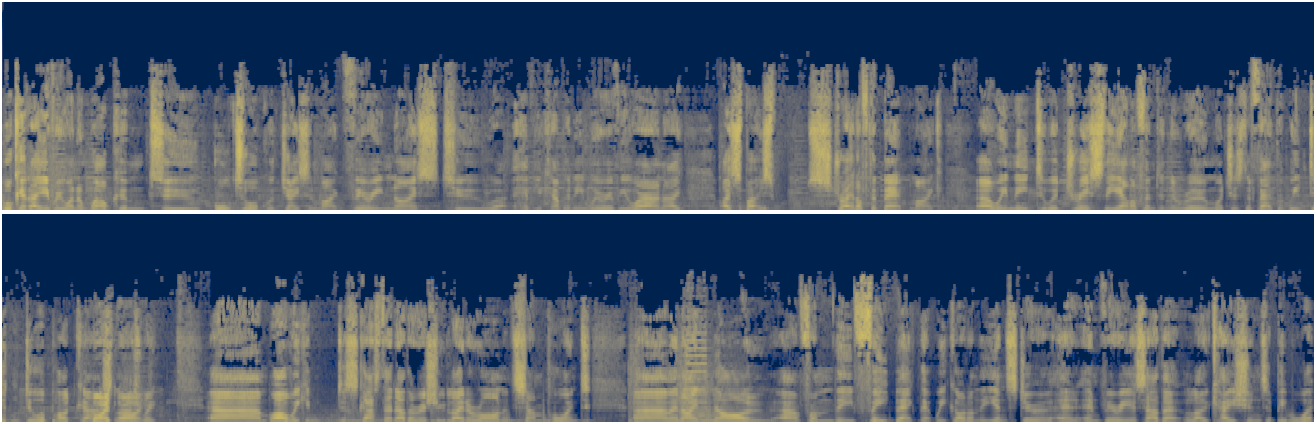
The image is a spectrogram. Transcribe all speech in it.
Well, good day, everyone, and welcome to All Talk with Jason Mike. Very nice to uh, have your company wherever you are. And I, I suppose, straight off the bat, Mike, uh, we need to address the elephant in the room, which is the fact that we didn't do a podcast last week. Um, well, we can discuss that other issue later on at some point. Um, and I know uh, from the feedback that we got on the Insta and, and various other locations that people were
